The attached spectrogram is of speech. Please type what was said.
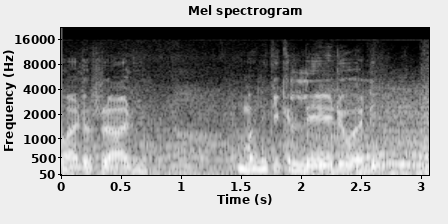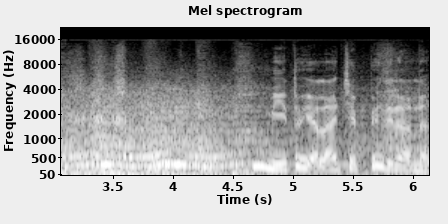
వాడు రాడు మనకిక లేడు అని. మీతో ఎలా చెప్పేది నాన్న?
